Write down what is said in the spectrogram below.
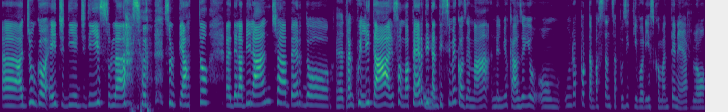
aggiungo HD HD sulla, su, sul piatto eh, della bilancia perdo eh, tranquillità, insomma, perdi Sì. tantissime cose, ma nel mio caso io ho un, un rapporto abbastanza positivo, riesco a mantenerlo,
